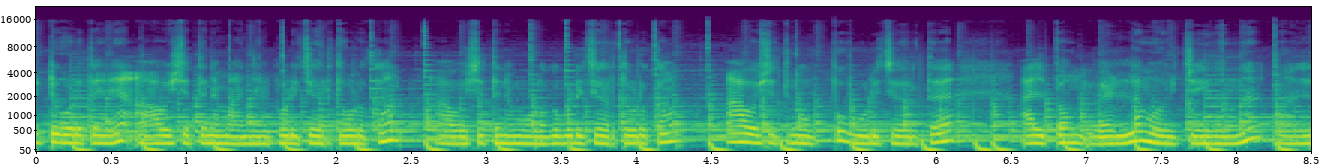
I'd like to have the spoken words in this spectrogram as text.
ഇട്ട് കൊടുത്തതിന് ആവശ്യത്തിന് മഞ്ഞൾപ്പൊടി ചേർത്ത് കൊടുക്കാം. ആവശ്യത്തിന് മുളക് പൊടി ചേർത്ത് കൊടുക്കാം. ആവശ്യത്തിന് ഉപ്പ് കൂടി ചേർത്ത് അല്പം വെള്ളം ഒഴിച്ച് ഇതൊന്ന് നല്ല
